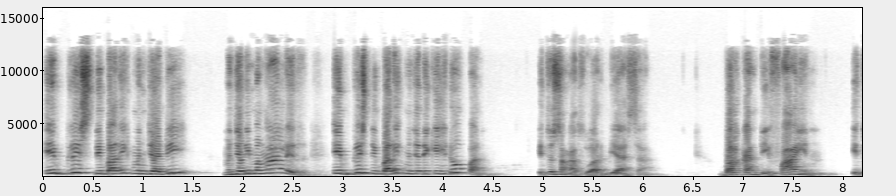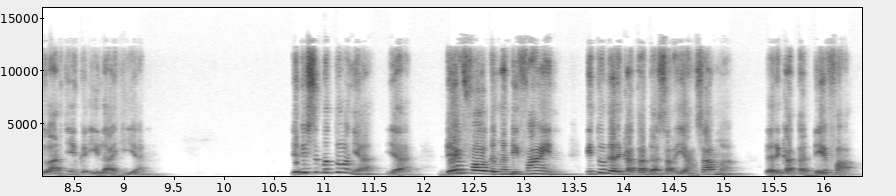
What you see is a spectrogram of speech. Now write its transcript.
Iblis dibalik menjadi menjadi mengalir. Iblis dibalik menjadi kehidupan. Itu sangat luar biasa. Bahkan divine itu artinya keilahian. Jadi sebetulnya ya, devil dengan divine itu dari kata dasar yang sama, dari kata deva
